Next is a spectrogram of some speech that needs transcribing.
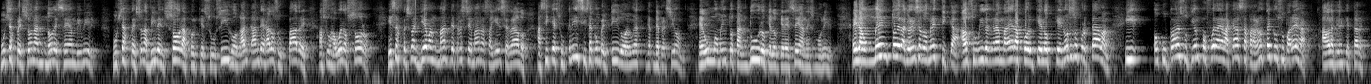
Muchas personas no desean vivir. Muchas personas viven solas porque sus hijos han, dejado a sus padres, a sus abuelos solos. Y esas personas llevan más de tres semanas allí encerrados. Así que su crisis se ha convertido en una depresión, en un momento tan duro que lo que desean es morir. El aumento de la violencia doméstica ha subido en gran manera porque los que no se soportaban y ocupaban su tiempo fuera de la casa para no estar con su pareja, ahora tienen que estar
